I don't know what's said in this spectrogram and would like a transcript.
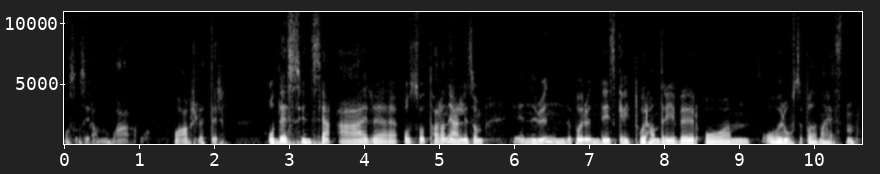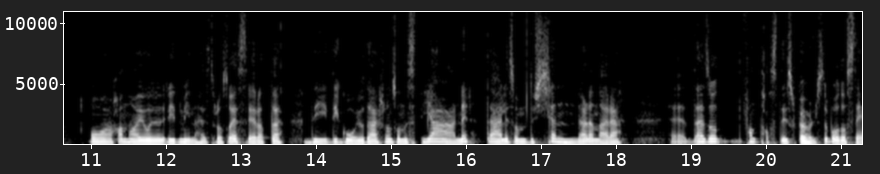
og så sier han wow, og avslutter. Og det syns jeg er øh, Og så tar han gjerne liksom en runde på runde i skritt hvor han driver og, og roser på denne hesten. Og han har jo ridd mine hester også, og jeg ser at det, de, de går jo der som sånne stjerner. Det er liksom Du kjenner den derre eh, Det er en så fantastisk følelse både å se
